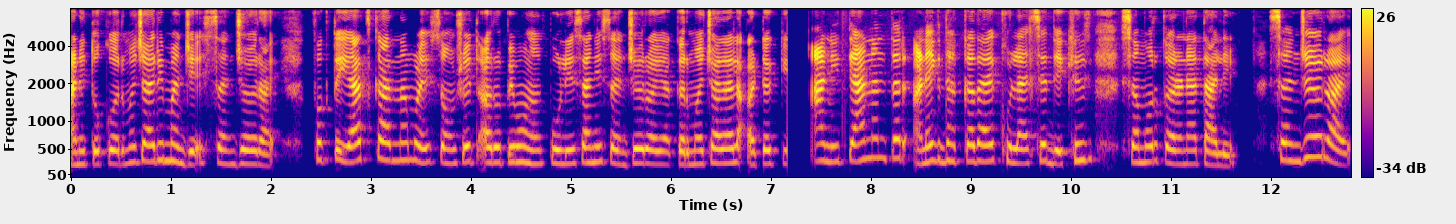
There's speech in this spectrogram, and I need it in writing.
आणि तो कर्मचारी म्हणजे संजय रॉय. फक्त याच कारणामुळे संशयित आरोपी म्हणून पोलिसांनी संजय रॉय या कर्मचाऱ्याला अटक केली आणि त्यानंतर अनेक धक्कादायक खुलासे देखील समोर करण्यात आले. संजय राय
